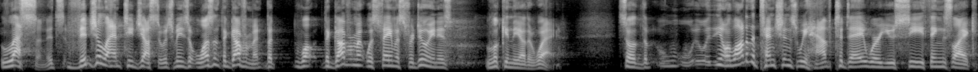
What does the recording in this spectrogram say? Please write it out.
lesson. It's vigilante justice, which means it wasn't the government, but what the government was famous for doing is looking the other way. So the you know a lot of the tensions we have today where you see things like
